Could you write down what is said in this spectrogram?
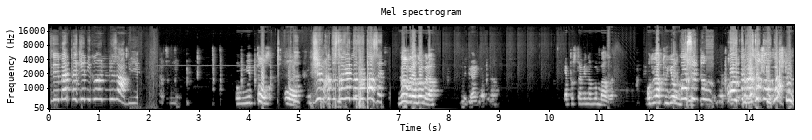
Tym RPG nikogo nie zabije. On mnie poza... O! Szybko postawiam nową bazę. Dobra, dobra. Czekaj. Ja postawię nową bazę. Odlatujący. Kosuj tu. O, Dobra, teraz to chodź tu, to. chodź tu!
